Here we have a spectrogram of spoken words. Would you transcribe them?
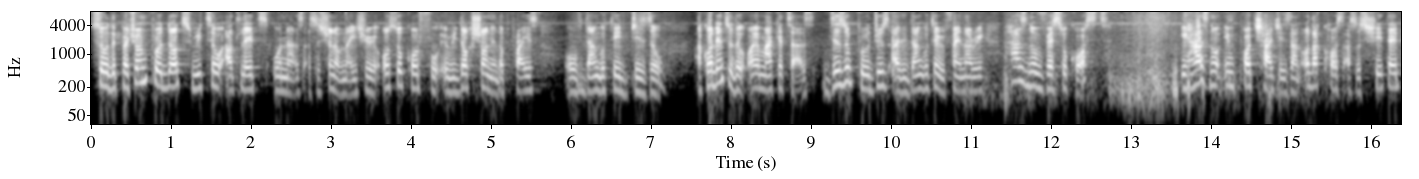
So the Petroleum Products Retail Outlets Owners Association of Nigeria also called for a reduction in the price of Dangote diesel. According to the oil marketers, diesel produced at the Dangote refinery has no vessel cost. It has no import charges and other costs associated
